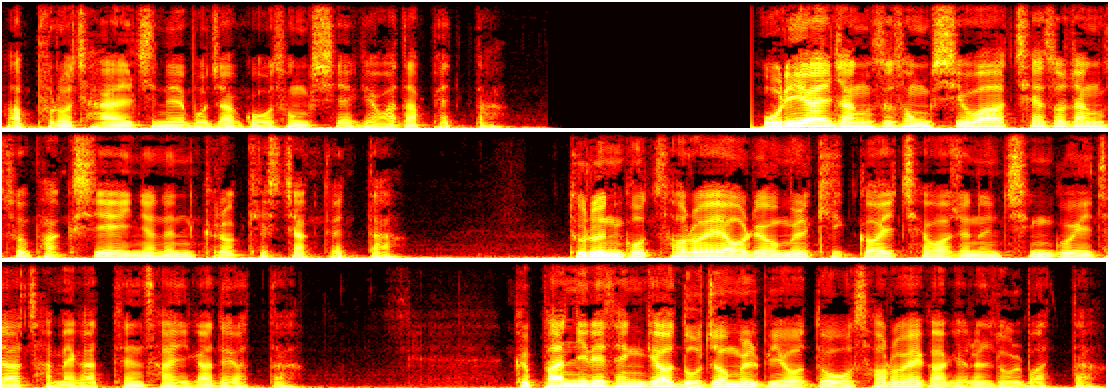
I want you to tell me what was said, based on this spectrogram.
앞으로 잘 지내보자고 송 씨에게 화답했다. 오리알 장수 송 씨와 채소 장수 박 씨의 인연은 그렇게 시작됐다. 둘은 곧 서로의 어려움을 기꺼이 채워주는 친구이자 자매 같은 사이가 되었다. 급한 일이 생겨 노점을 비워도 서로의 가게를 돌봤다.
